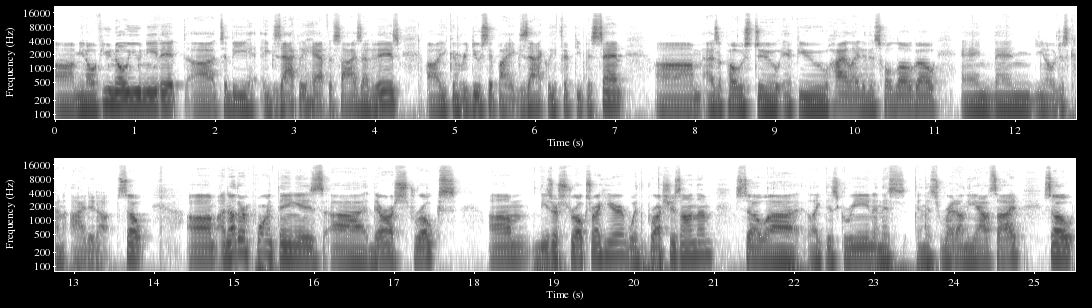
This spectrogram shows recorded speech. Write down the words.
Um, you know, if you know you need it uh, to be exactly half the size that it is, uh, you can reduce it by exactly 50%. Um, as opposed to if you highlighted this whole logo and then you know just kind of eyed it up. So um, another important thing is uh, there are strokes. Um, these are strokes right here with brushes on them. So uh, like this green and this and this red on the outside. So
